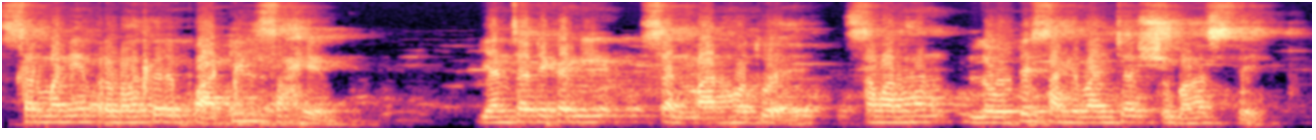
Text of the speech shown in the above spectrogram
सन्माननीय प्रभाकर पाटील साहेब यांच्या ठिकाणी सन्मान होतोय. समाधान लवटे साहेबांच्या शुभ हस्ते.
